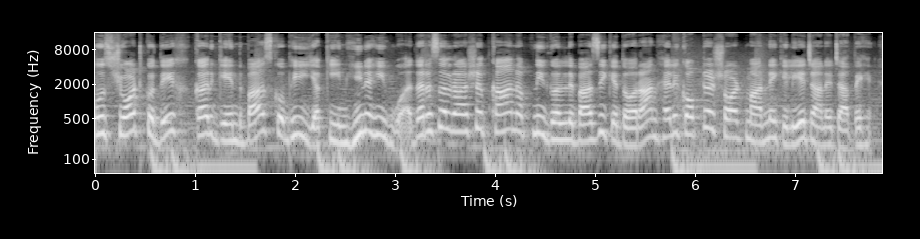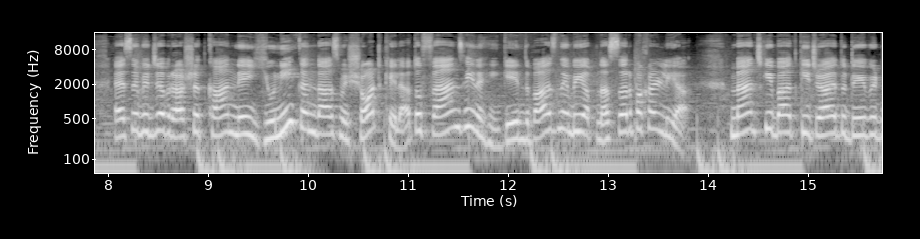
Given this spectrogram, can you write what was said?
उस शॉट को देखकर गेंदबाज को भी यकीन ही नहीं हुआ। दरअसल राशिद खान अपनी बल्लेबाजी के दौरान हेलीकॉप्टर शॉट मारने के लिए जाने जाते हैं। ऐसे में जब राशिद खान ने यूनिक अंदाज में शॉट खेला तो फैंस ही नहीं, गेंदबाज ने भी अपना सर पकड़ लिया। मैच की बात की जाए तो डेविड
